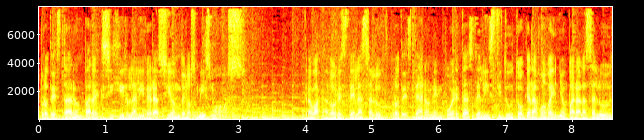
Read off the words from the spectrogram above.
protestaron para exigir la liberación de los mismos. Trabajadores de la salud protestaron en puertas del Instituto Carabobeño para la Salud,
